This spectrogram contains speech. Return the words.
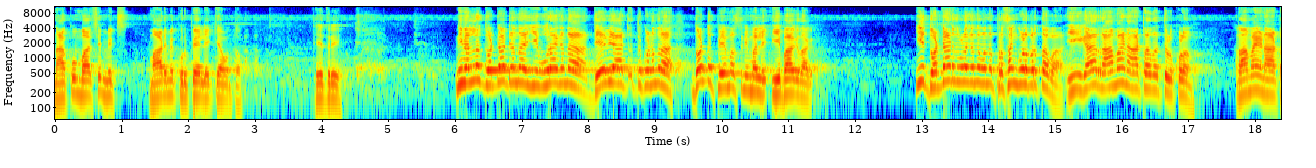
ನಾಲ್ಕು ಭಾಷೆ ಮಿಕ್ಸ್ ಮಾಡಿಮೆ ಕುರುಪೆ ಲೇಖ್ಯ ಅವಂತಾವ ಹೇತ್ರಿ ನೀವೆಲ್ಲ ದೊಡ್ಡ ಆಟ ಅಂದ್ರೆ ಈ ಊರಾಗಿಂದ ದೇವಿ ಆಟ ತಗೊಂಡಂದ್ರೆ ದೊಡ್ಡ ಫೇಮಸ್ ನಿಮ್ಮಲ್ಲಿ ಈ ಭಾಗದಾಗ. ಈ ದೊಡ್ಡ ಆಟದೊಳಗಂದ ಒಂದು ಪ್ರಸಂಗಗಳು ಬರ್ತಾವ. ಈಗ ರಾಮಾಯಣ ಆಟ ಅದ ತಿಳ್ಕೊಳ್ಳೋಣ. ರಾಮಾಯಣ ಆಟ.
